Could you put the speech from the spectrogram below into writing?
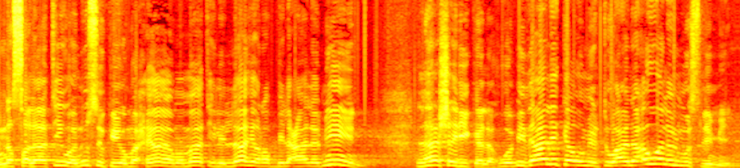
إن صلاتي ونسكي ومحياي ومماتي لله رب العالمين لا شريك له وبذلك أمرت وأنا أول المسلمين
